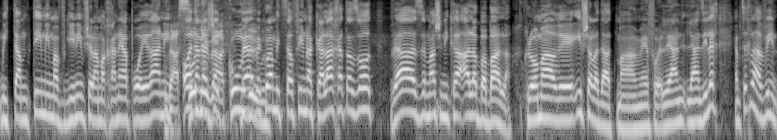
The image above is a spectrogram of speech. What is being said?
מתעמתים עם מפגינים של המחנה הפרו-איראני. והסוני והכורדים. וכולם מצטרפים לקלחת הזאת, ואז זה מה שנקרא אללה בבאללה. כלומר, אה, אי אפשר לדעת מה, מאיפה, לאן, לאן זה ילך. גם צריך להבין...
